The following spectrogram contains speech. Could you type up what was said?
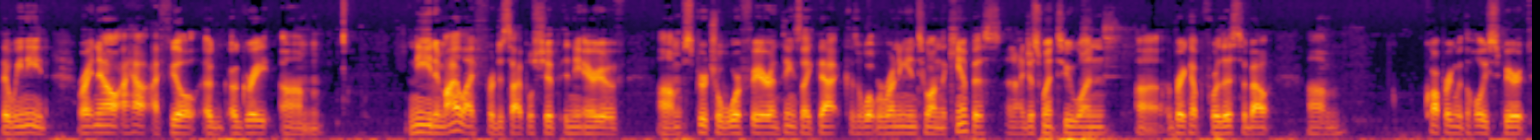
that we need. Right now, I have I feel a, a great um, need in my life for discipleship in the area of um, spiritual warfare and things like that because of what we're running into on the campus. And I just went to one uh, a breakup before this about um, cooperating with the Holy Spirit.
